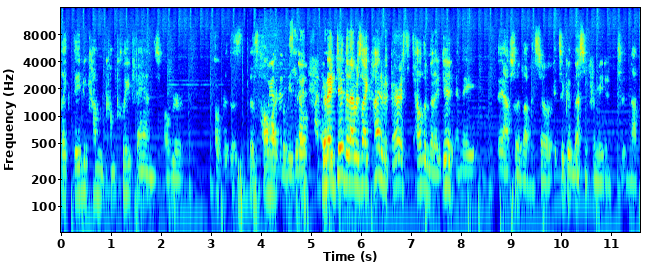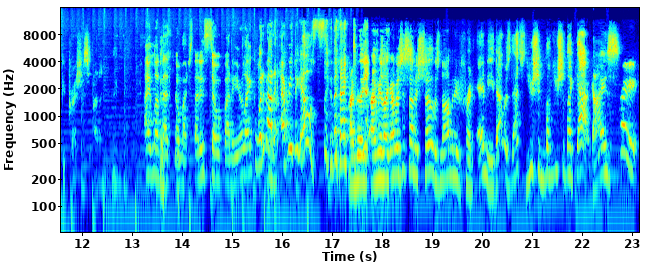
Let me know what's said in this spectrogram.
Like they become complete fans over over this this Hallmark that's movie that, I, funny. that I did that I was like kind of embarrassed to tell them that I did, and they they absolutely love it. So it's a good lesson for me to, to not be precious about anything. I love that so much. That is so funny. You're like, what about everything else that I I do? mean, I mean, like I was just on a show that was nominated for an Emmy. That was that's you should look you should like that, guys. Right.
